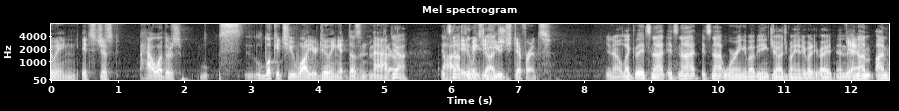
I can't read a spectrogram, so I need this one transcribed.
doing. It's just how others look at you while you're doing it doesn't matter. Yeah. It's Uh, it makes judged. a huge difference. You know, like it's not it's not it's not worrying about being judged by anybody, right? And Yeah. and I'm I'm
